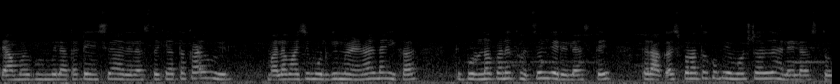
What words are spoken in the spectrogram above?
त्यामुळे भूमीला आता टेन्शन आलेलं असतं की आता काय होईल? मला माझी मुलगी मिळणार नाही का? ती पूर्णपणे खचून गेलेली असते. तर आकाश पण आता खूप इमोशनल झालेला असतो.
